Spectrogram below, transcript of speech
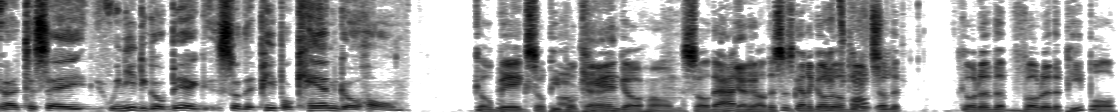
uh, to say we need to go big so that people can go home go big so people okay. can go home. So that you know, this is going to go to a vote of the go to the vote of the people,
